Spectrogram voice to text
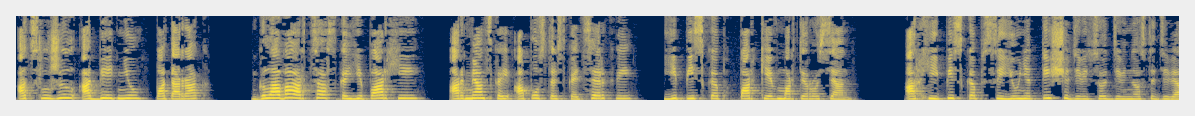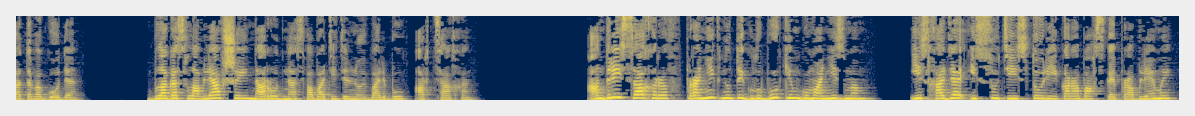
отслужил обедню Патарак глава Арцахской епархии Армянской апостольской церкви, епископ Паркев Мартиросян, архиепископ с июня 1999 года, благословлявший народно-освободительную борьбу Арцаха. Андрей Сахаров, проникнутый глубоким гуманизмом, исходя из сути истории карабахской проблемы,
